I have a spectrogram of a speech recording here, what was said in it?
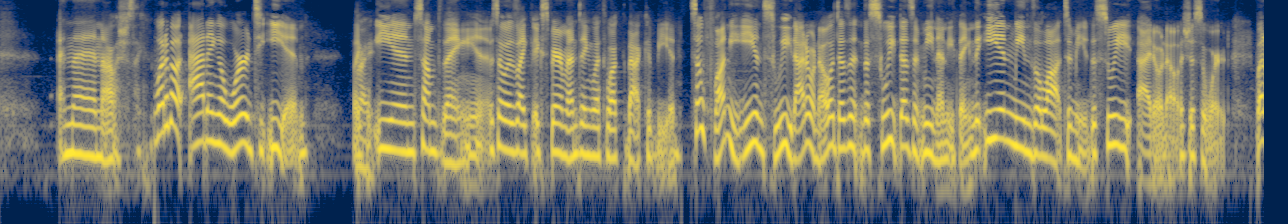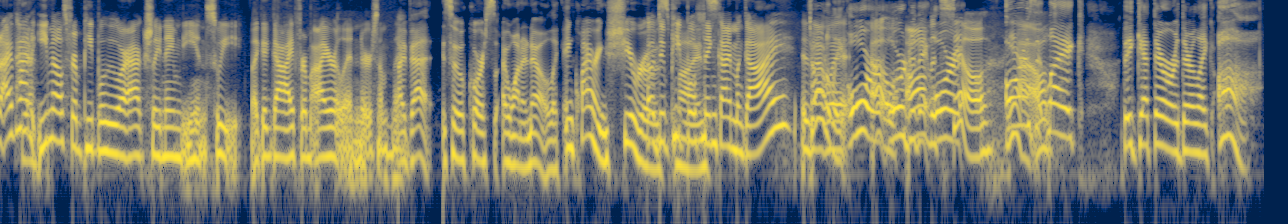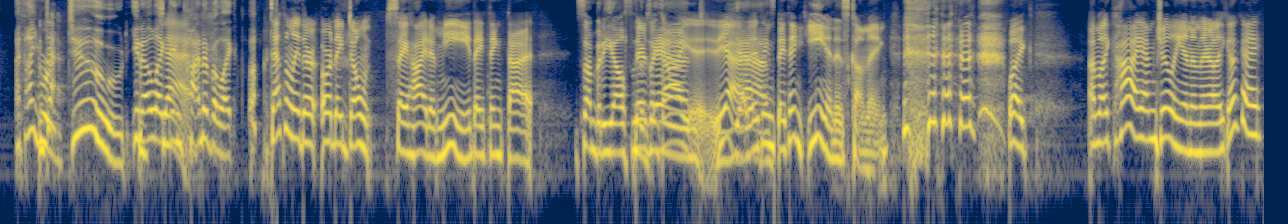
And then I was just like, what about adding a word to Ian? Like Right. Ian something. So it was like experimenting with what that could be. And so funny, Ian sweet. I don't know. It doesn't the sweet doesn't mean anything. The Ian means a lot to me. The sweet, I don't know. It's just a word. But I've had emails from people who are actually named Ian Sweet, like a guy from Ireland or something. I bet. So of course I want to know, like inquiring Sheroes Oh, do people minds. think I'm a guy? Is totally that what? or oh, or do oh, they or still? or yeah, is it like they get there or they're like oh I thought you were a dude you know like in kind of a like definitely there, or they don't say hi to me. They think that somebody else in there's the a guy. Yeah, Yes. they think they think Ian is coming. like, I'm like, hi, I'm Jilian, and they're like, okay.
